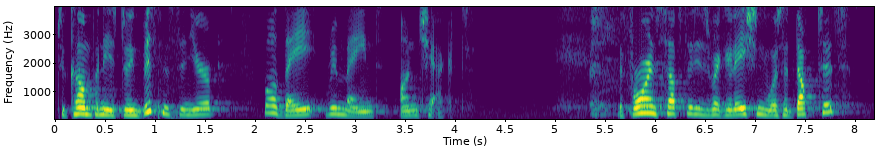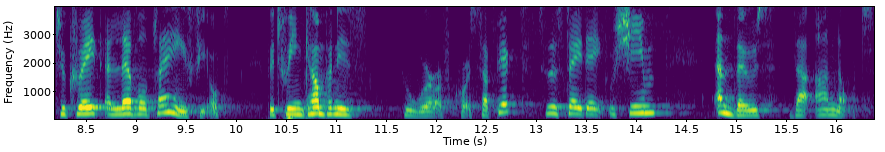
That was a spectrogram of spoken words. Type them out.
to companies doing business in Europe, well, they remained unchecked. The Foreign Subsidies Regulation was adopted to create a level playing field between companies who were, of course, subject to the state aid regime, and those that are not.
